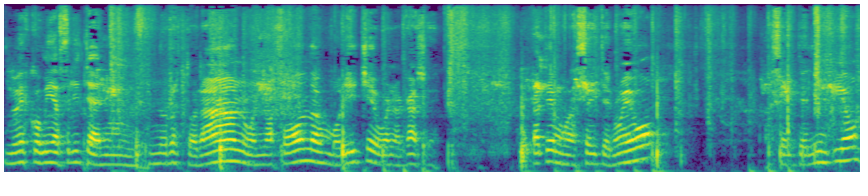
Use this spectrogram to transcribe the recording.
no es comida frita en un, restaurante o en una fonda, un boliche o en la calle. Acá tenemos aceite nuevo, aceite limpio.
